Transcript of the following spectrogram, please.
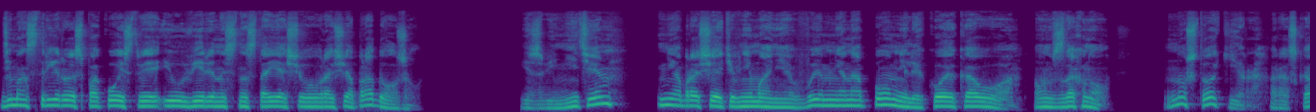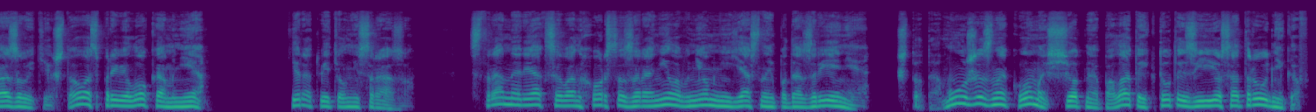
демонстрируя спокойствие и уверенность настоящего врача, продолжил. «Извините, не обращайте внимания, вы мне напомнили кое-кого». Он вздохнул. «Ну что, Кир, рассказывайте, что вас привело ко мне?» Кир ответил не сразу. Странная реакция Ван Хорста заронила в нем неясные подозрения, что тому уже знакома счетная палата и кто-то из ее сотрудников,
